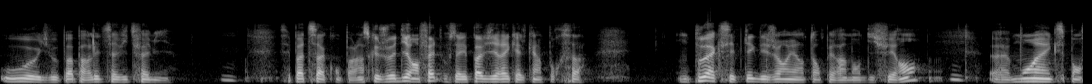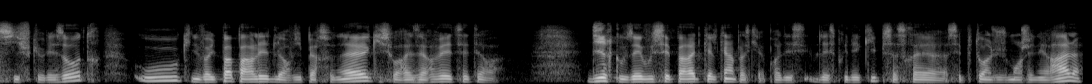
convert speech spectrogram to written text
ou il ne veut pas parler de sa vie de famille. Hmm. C'est pas de ça qu'on parle. Ce que je veux dire, en fait, vous n'allez pas virer quelqu'un pour ça on peut accepter que des gens aient un tempérament différent, mm. euh, moins expansif que les autres, ou qui ne veuillent pas parler de leur vie personnelle, qui soient réservés, etc. Dire que vous allez vous séparer de quelqu'un parce qu'il a pas l'esprit d'équipe, ça serait, euh, c'est plutôt un jugement général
